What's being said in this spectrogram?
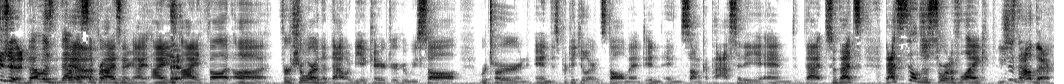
Vision? That was that was surprising. I I, I thought uh, for sure that that would be a character who we saw return in this particular installment in in some capacity, and that so that's that's still just sort of like He's just out there.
